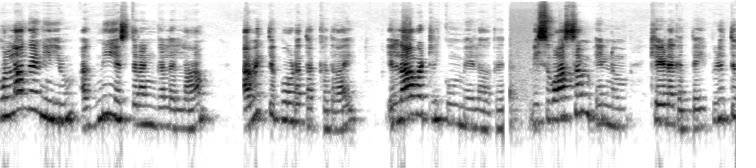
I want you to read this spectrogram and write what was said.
பொல்லாங்கனியும் அக்னி எஸ்திரங்கள் எல்லாம் அவித்து போடத்தக்கதாய் எல்லாவற்றிற்கும் மேலாக விசுவாசம் என்னும் கேடகத்தை பிடித்து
